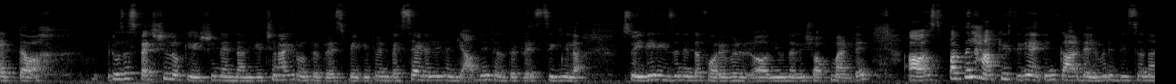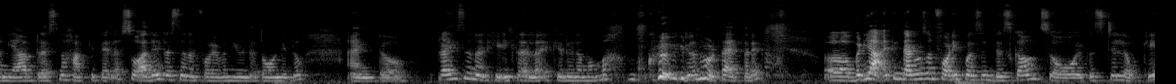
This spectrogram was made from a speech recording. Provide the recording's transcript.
But it was a special occasion and ನನಗೆ ಚೆನ್ನಾಗಿರುವಂಥ ಡ್ರೆಸ್ ಬೇಕಿತ್ತು ಆ್ಯಂಡ್ ವೆಸ್ಟ್ ಸೈಡಲ್ಲಿ ನನಗೆ ಯಾವುದೇ ಥರದ ಡ್ರೆಸ್ ಸಿಗಲಿಲ್ಲ. ಸೊ ಇದೇ ರೀಸನಿಂದ ಫಾರ್ ಎವರ್ ನ್ಯೂನಲ್ಲಿ ಶಾಪ್ ಮಾಡಿದೆ. ಪಕ್ಕದಲ್ಲಿ ಹಾಕಿರ್ತೀನಿ. ಐ ಥಿಂಕ್ ಕಾರ್ ಡೆಲಿವರಿ ದಿವಸ ನಾನು ಯಾವ ಡ್ರೆಸ್ನ ಹಾಕಿದ್ದೆ ಅಲ್ಲ. ಸೊ ಅದೇ ಡ್ರೆಸ್ನ ನಾನು ಫಾರ್ ಎವರ್ ನ್ಯೂಯಿಂದ ತೊಗೊಂಡಿದ್ದು. ಆ್ಯಂಡ್ ಪ್ರೈಸ್ನ ನಾನು ಹೇಳ್ತಾ ಇಲ್ಲ. ಯಾಕೆಂದರೆ ನಮ್ಮಮ್ಮ ಕೂಡ ವೀಡಿಯೋ ನೋಡ್ತಾ ಇರ್ತಾರೆ. But yeah I think that was on forty percent discount so it was still okay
